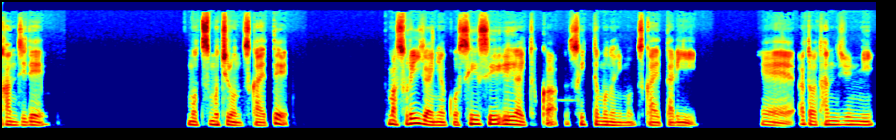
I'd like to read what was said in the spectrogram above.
感じでもつ、もちろん使えて、まあ、それ以外には、こう、生成 AI とか、そういったものにも使えたり、えー、あとは単純に、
